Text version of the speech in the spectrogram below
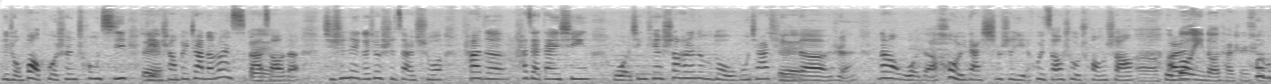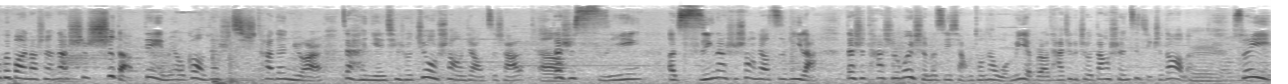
那种爆破声冲击，对脸上被炸得乱七八糟的。其实那个就是在说他的他在担心，我今天伤害了那么多无辜家庭的人，那我的后一代是不是也会遭受创伤？嗯，会报应到他身上。会不会报应到身上？那是是的，电影没有告诉，但是其实他的女儿在很年轻的时候就上吊自杀了，啊但是死因呃死因那是上吊自缢啦，但是他是为什么自己想不通，那我们也不知道他，这个只有当事人自己知道了。嗯所以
